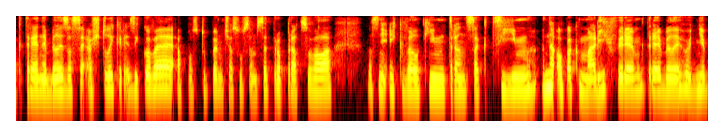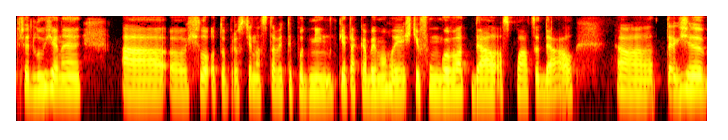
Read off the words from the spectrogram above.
které nebyly zase až tolik rizikové a postupem času jsem se propracovala vlastně i k velkým transakcím, naopak malých firm, které byly hodně předlužené a šlo o to prostě nastavit ty podmínky tak, aby mohly ještě fungovat dál a splácet dál. A, takže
